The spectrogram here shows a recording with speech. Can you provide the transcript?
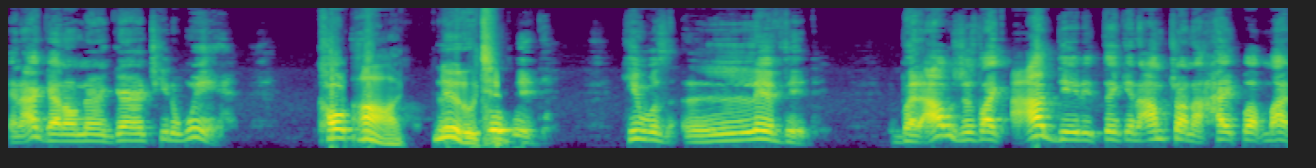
and I got on there and guaranteed a win. Coach, oh, Newt, livid. he was livid. But I was just like, I did it thinking I'm trying to hype up my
